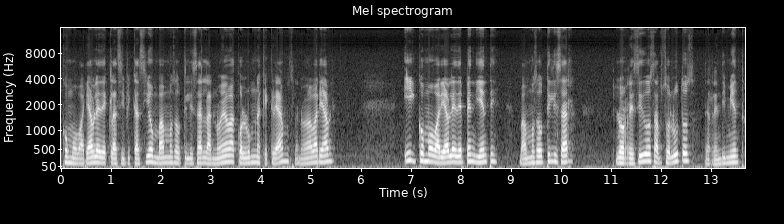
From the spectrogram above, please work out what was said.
Como variable de clasificación vamos a utilizar la nueva columna que creamos, la nueva variable y como variable dependiente vamos a utilizar los residuos absolutos de rendimiento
